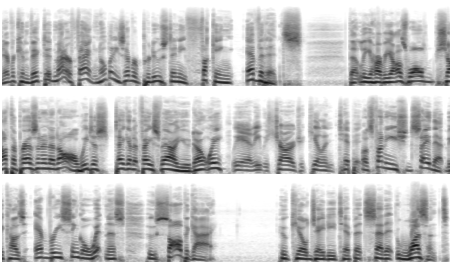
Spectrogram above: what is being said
never convicted. Matter of fact, nobody's ever produced any fucking evidence that Lee Harvey Oswald shot the president at all. We just take it at face value, don't we? Well, he was charged with killing Tippit. Well, it's funny you should say that because every single witness who saw the guy who killed J.D. Tippit said it wasn't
